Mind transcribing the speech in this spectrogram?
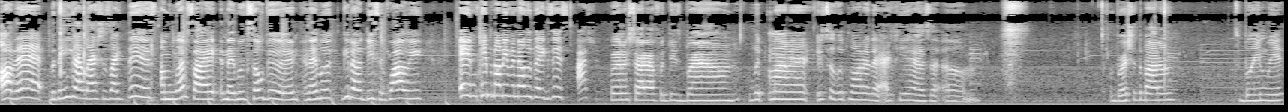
all that. But then you got lashes like this on the website and they look so good and they look, you know, decent quality. And people don't even know that they exist. We're gonna start off with this brown lip liner. It's a lip liner that actually has a, um, a brush at the bottom to blend with.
